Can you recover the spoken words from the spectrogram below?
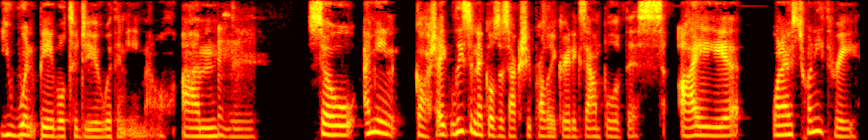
you wouldn't be able to do with an email. Um, mm-hmm. So, I mean, gosh, I, Lisa Nichols is actually probably a great example of this. I, when I was 23,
